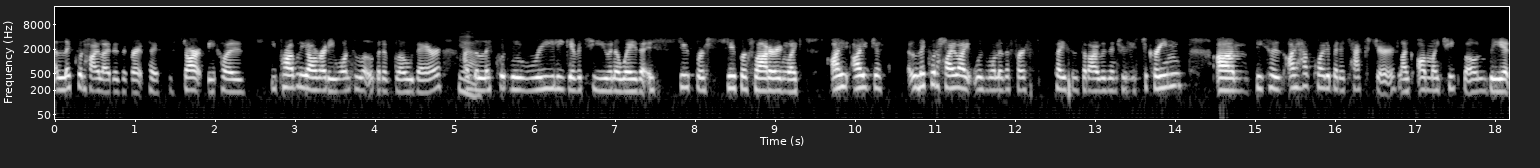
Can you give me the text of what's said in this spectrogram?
a liquid highlight is a great place to start because you probably already want a little bit of glow there yeah. and the liquid will really give it to you in a way that is super super flattering like i i just liquid highlight was one of the first places that i was introduced to creams um because i have quite a bit of texture like on my cheekbone be it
